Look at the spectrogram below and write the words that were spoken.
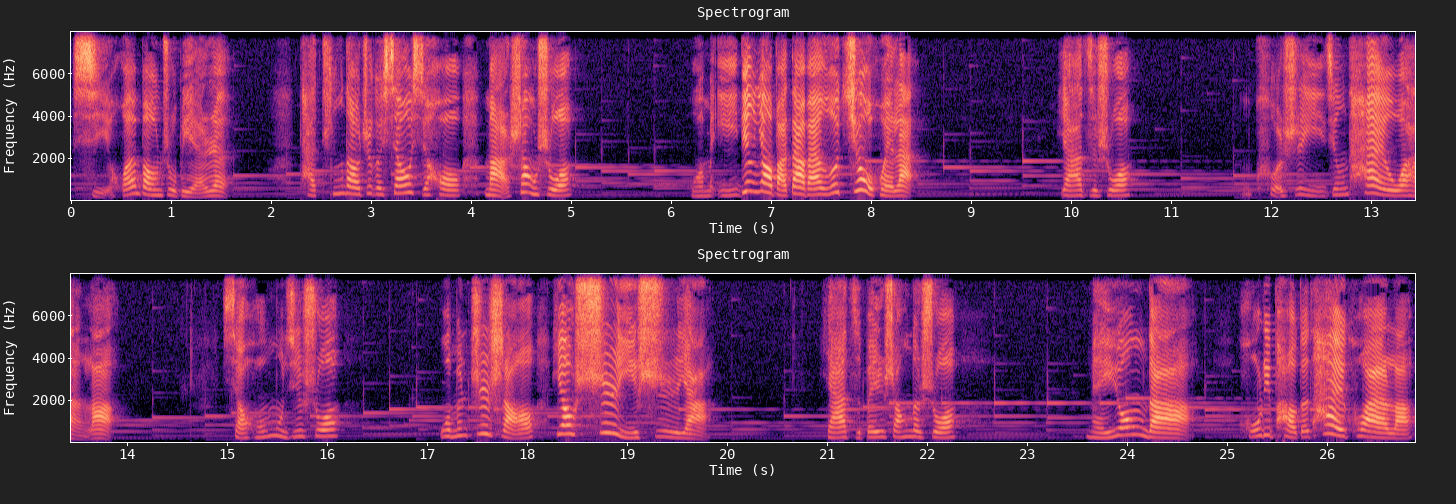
喜欢帮助别人，它听到这个消息后，马上说：“我们一定要把大白鹅救回来。”鸭子说：“可是已经太晚了。”小红母鸡说：“我们至少要试一试呀。”鸭子悲伤地说：“没用的，狐狸跑得太快了。”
